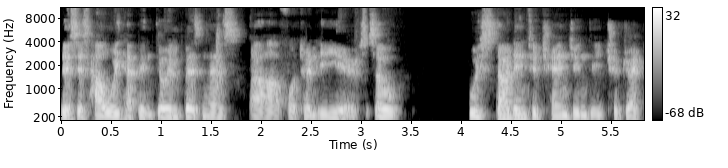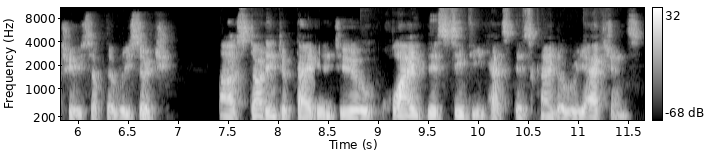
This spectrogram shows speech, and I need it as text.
This is how we have been doing business uh, for 20 years. So we're starting to change in the trajectories of the research, uh, starting to dive into why this city has this kind of reactions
